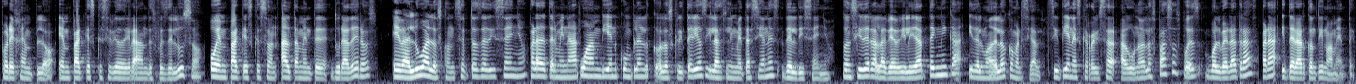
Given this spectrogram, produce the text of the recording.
Por ejemplo, empaques que se biodegradan después del uso o empaques que son altamente duraderos. Evalúa los conceptos de diseño para determinar cuán bien cumplen los criterios y las limitaciones del diseño. Considera la viabilidad técnica y del modelo comercial. Si tienes que revisar alguno de los pasos, puedes volver atrás para iterar continuamente.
